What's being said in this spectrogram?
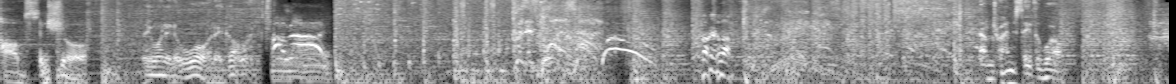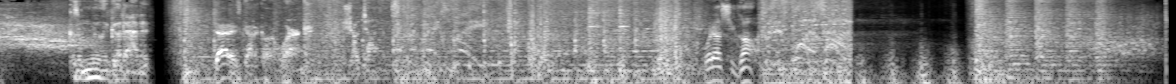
Hobbs and Shaw. They wanted a war, they got one. All right! Buckle up. I'm trying to save the world. Because I'm really good at it. Daddy's got to go to work. Showtime. What else you got?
